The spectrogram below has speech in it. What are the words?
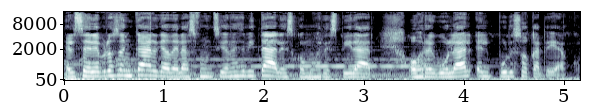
El cerebro se encarga de las funciones vitales como respirar o regular el pulso cardíaco,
